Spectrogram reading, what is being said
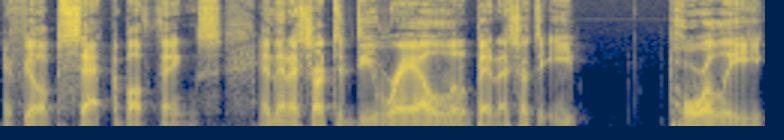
and feel upset about things. And then I start to derail a little bit and I start to eat poorly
